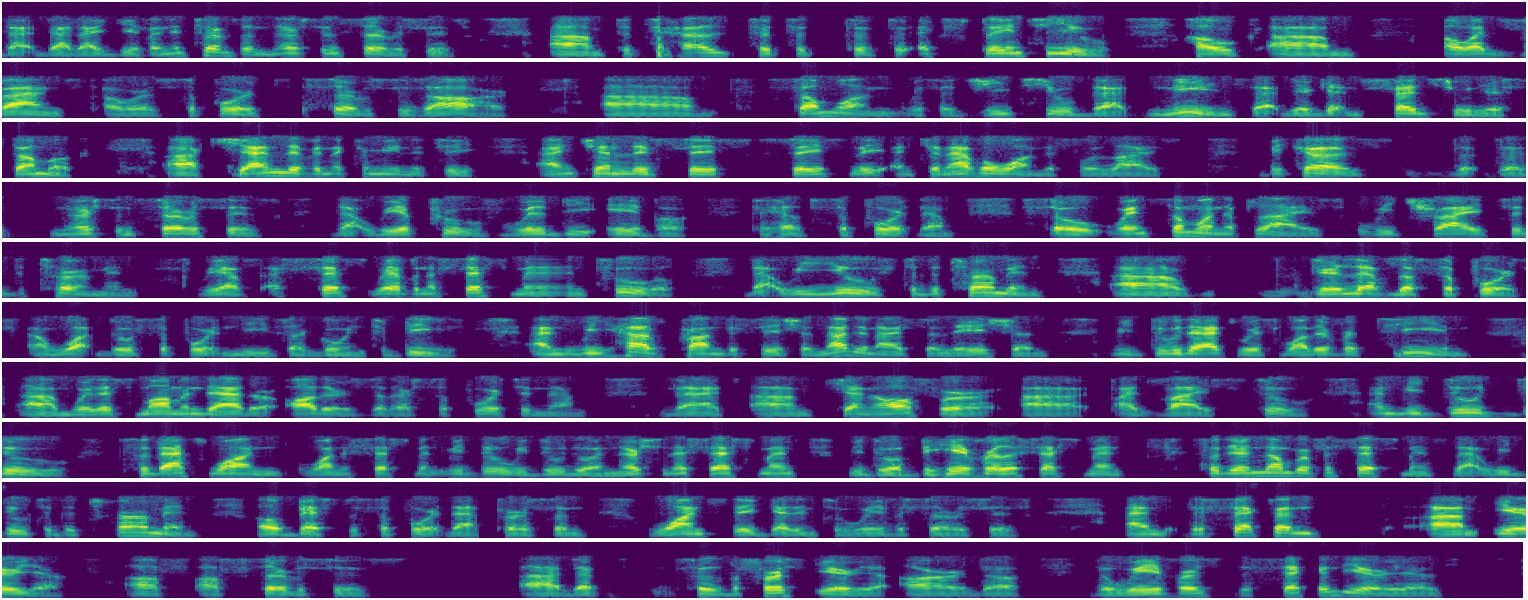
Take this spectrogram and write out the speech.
that, that I give. And in terms of nursing services, um, to tell to, to, to, to, explain to you how um, how advanced our support services are. Um, someone with a G tube that means that they're getting fed through their stomach uh, can live in a community and can live safe, safely and can have a wonderful life because the, the nursing services that we approve will be able to help support them. So when someone applies, we try to determine, we have assess, we have an assessment tool that we use to determine uh, their level of support and what those support needs are going to be. And we have conversation, not in isolation. We do that with whatever team um, whether it's mom and dad or others that are supporting them that um, can offer uh, advice too. And we do do so. That's one one assessment we do. We do do a nursing assessment. We do a behavioral assessment. So there are a number of assessments that we do to determine how best to support that person once they get into waiver services. And the second um, area of, of services uh, that so the first area are the the waivers. The second area,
